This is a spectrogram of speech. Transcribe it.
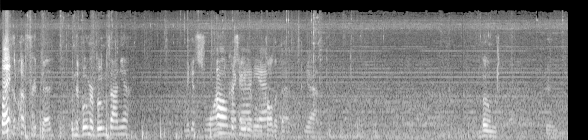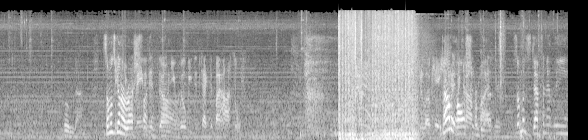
What? Left 4 Dead. When the boomer booms on you, and it gets swarmed. Oh my Chris hated God, when yeah. we called it that. Yeah. Boomed. Boom. Boomed on. Someone's If gonna you rush remain fucking. in this zone, oh. you will be detected by hostiles. Your location Probably has been all shouldn't be out here. Someone's definitely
